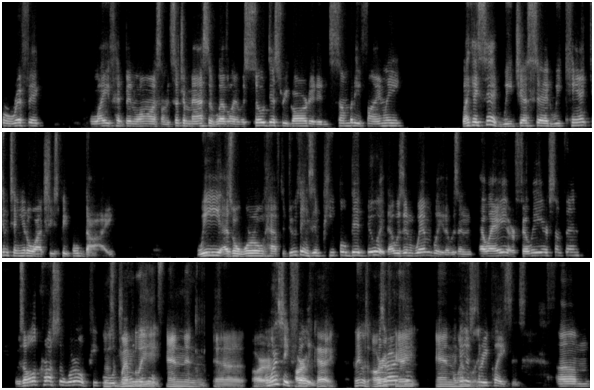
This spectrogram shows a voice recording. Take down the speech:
horrific life had been lost on such a massive level, and it was so disregarded. And somebody finally, like I said, we just said we can't continue to watch these people die. We as a world have to do things, and people did do it. That was in Wembley. That was in L.A. or Philly or something. It was all across the world. People It was Wembley and in uh, R- I want to say Philly. RFK. I think it was Was it RFK, RFK? and I think it was three places. Um,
